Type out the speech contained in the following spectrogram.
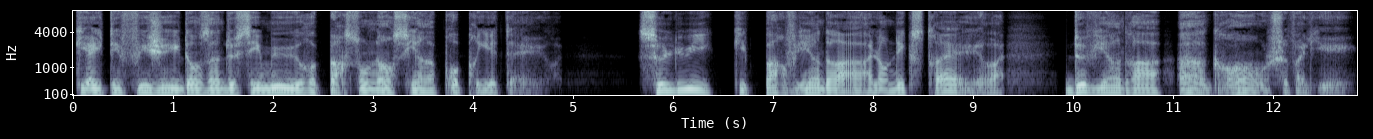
qui a été figée dans un de ses murs par son ancien propriétaire. Celui qui parviendra à l'en extraire deviendra un grand chevalier.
